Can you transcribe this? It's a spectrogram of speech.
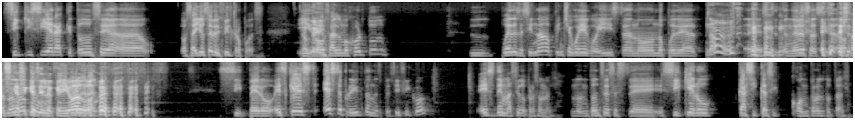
sí quisiera que todo sea, o sea, yo ser el filtro, pues. Y, o sea, a lo mejor tú puedes decir, no, pinche güey egoísta, no, no puede este, tener esas ideas. O sea, es casi, casi lo que yo hago. Sí, pero es que este, este proyecto en específico es demasiado personal. ¿no? Entonces, este, sí quiero casi, casi control total.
